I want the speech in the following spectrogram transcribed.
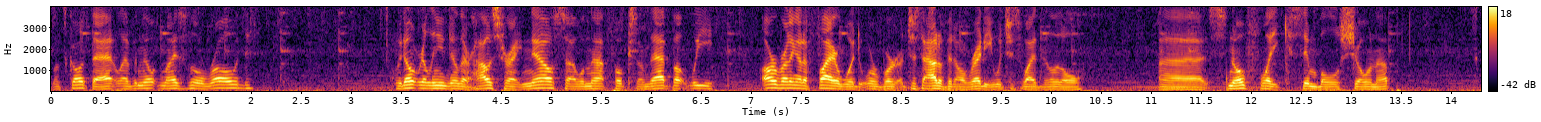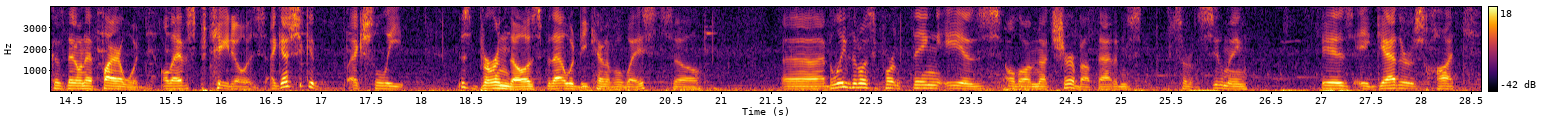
Let's go with that. We Have a nice little road. We don't really need another house right now, so I will not focus on that. But we are running out of firewood, or we're just out of it already, which is why the little uh, snowflake symbol showing up. It's because they don't have firewood. All they have is potatoes. I guess you could actually just burn those, but that would be kind of a waste, so... Uh, I believe the most important thing is, although I'm not sure about that, I'm just sort of assuming, is a gatherer's hut.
